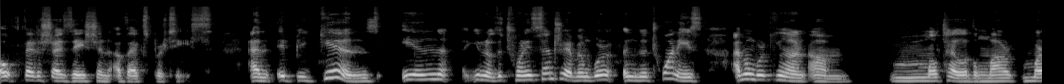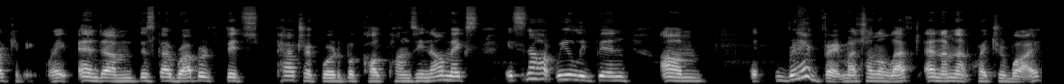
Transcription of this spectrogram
fetishization of expertise and it begins in you know the 20th century i've been work in the 20s i've been working on um multi-level mar- marketing right and um this guy robert fitzpatrick wrote a book called ponzinomics it's not really been um read very much on the left, and I'm not quite sure why.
